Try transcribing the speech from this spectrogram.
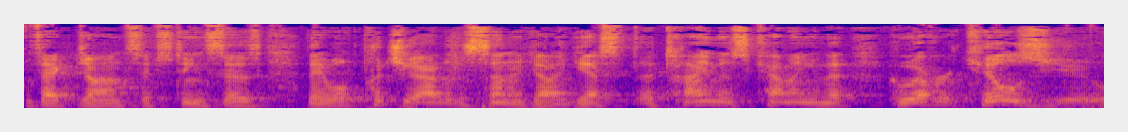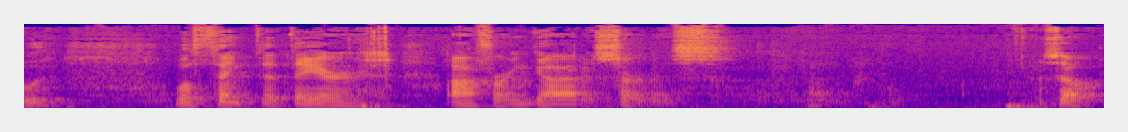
In fact, John 16 says, They will put you out of the synagogue. Yes, a time is coming that whoever kills you will think that they are offering God a service. So,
